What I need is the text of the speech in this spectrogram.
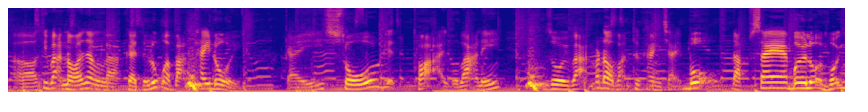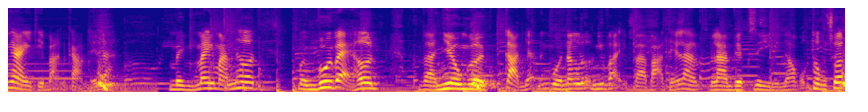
uh, thì bạn nói rằng là kể từ lúc mà bạn thay đổi cái số điện thoại của bạn ấy. Rồi bạn bắt đầu bạn thực hành chạy bộ, đạp xe, bơi lội mỗi ngày thì bạn cảm thấy là mình may mắn hơn, mình vui vẻ hơn. Và nhiều người cũng cảm nhận được nguồn năng lượng như vậy và bạn thấy là làm việc gì nó cũng thông suốt.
